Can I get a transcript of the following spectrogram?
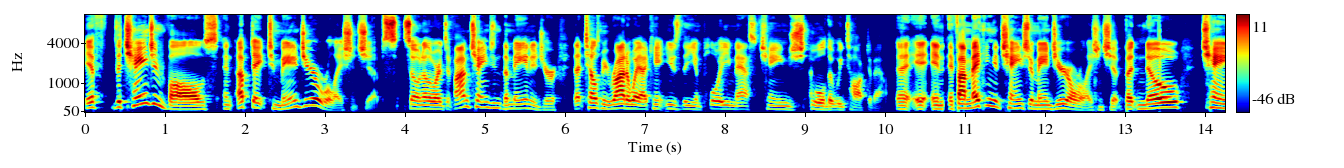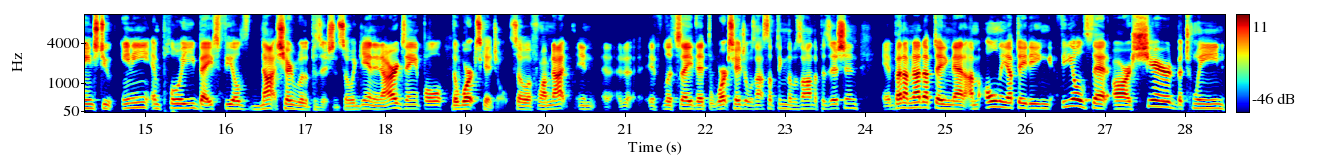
if the change involves an update to managerial relationships so in other words if i'm changing the manager that tells me right away i can't use the employee mass change tool that we talked about. Uh, and if i'm making a change to managerial relationship but no change to any employee based fields not shared with a position. So again, in our example, the work schedule. So if I'm not in, uh, if let's say that the work schedule was not something that was on the position, eh, but I'm not updating that, I'm only updating fields that are shared between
